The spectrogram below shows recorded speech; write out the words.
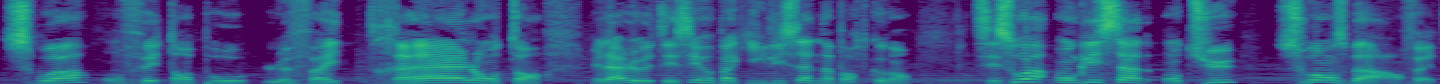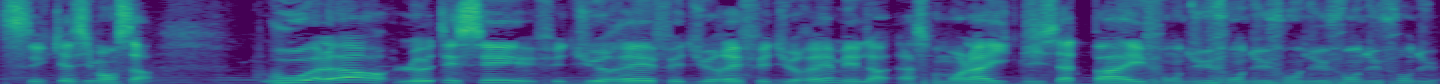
soit on fait tempo le fight très longtemps. Mais là le ETC faut pas qu'il glissade n'importe comment. C'est soit on glissade, on tue, soit on se barre en fait, c'est quasiment ça. Ou alors le ETC fait durer, fait durer, fait durer, mais là, à ce moment là il glissade pas et fondu, fondu, fondu, fondu, fondu.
